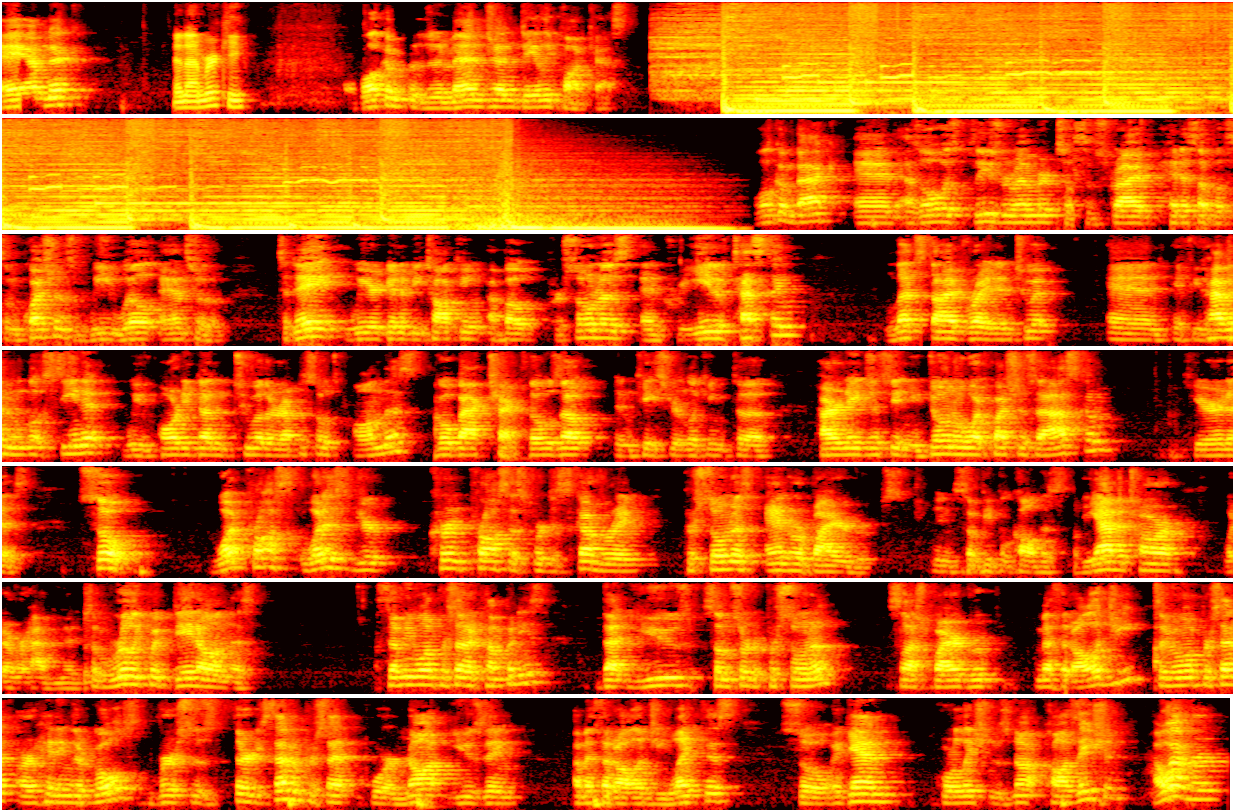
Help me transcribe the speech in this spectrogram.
Hey, I'm Nick. And I'm Ricky. Welcome to the Demand Gen Daily Podcast. Welcome back. And as always, please remember to subscribe, hit us up with some questions. We will answer them. Today, we are going to be talking about personas and creative testing. Let's dive right into it. And if you haven't seen it, we've already done two other episodes on this. Go back, check those out in case you're looking to hire an agency and you don't know what questions to ask them. Here it is. So, what process? What is your current process for discovering personas and or buyer groups? And some people call this the avatar, whatever have you. Some really quick data on this: seventy-one percent of companies that use some sort of persona slash buyer group methodology, 71% are hitting their goals versus 37% who are not using a methodology like this. So again, correlation is not causation. However,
